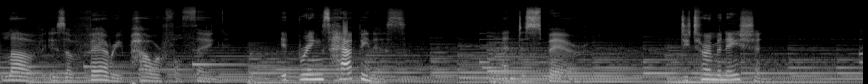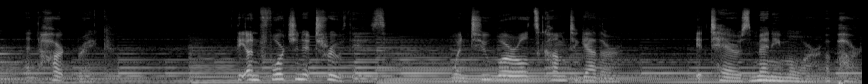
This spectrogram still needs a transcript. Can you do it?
Love is a very powerful thing. It brings happiness and despair, determination and heartbreak. The unfortunate truth is, when two worlds come together, it tears many more apart.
